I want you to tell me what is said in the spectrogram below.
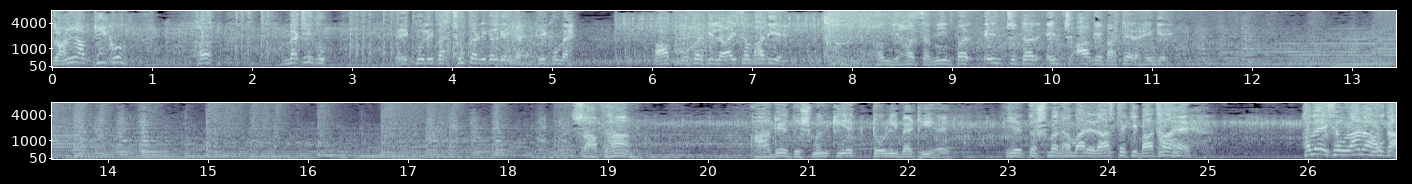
रानी आप ठीक हो? हाँ मैं ठीक हूँ। एक गोली बस छू कर निकल गई है। ठीक हूँ मैं। आप ऊपर की लड़ाई संभालिए। हम यहाँ ज़मीन पर इंच दर इंच आगे बढ़ते रहेंगे। सावधान। आगे दुश्मन की एक टोली बैठी है। ये दुश्मन हमारे रास्ते की बाधा है। हमें इसे उड़ाना होगा।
